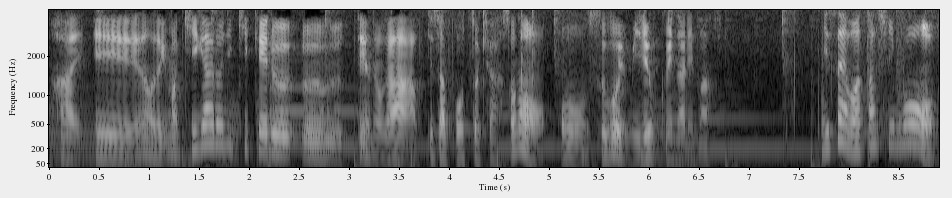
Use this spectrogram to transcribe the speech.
はい、えー、なので、まあ、気軽に聞けるっていうのが実はポッドキャストのすごい魅力になります。実際私も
